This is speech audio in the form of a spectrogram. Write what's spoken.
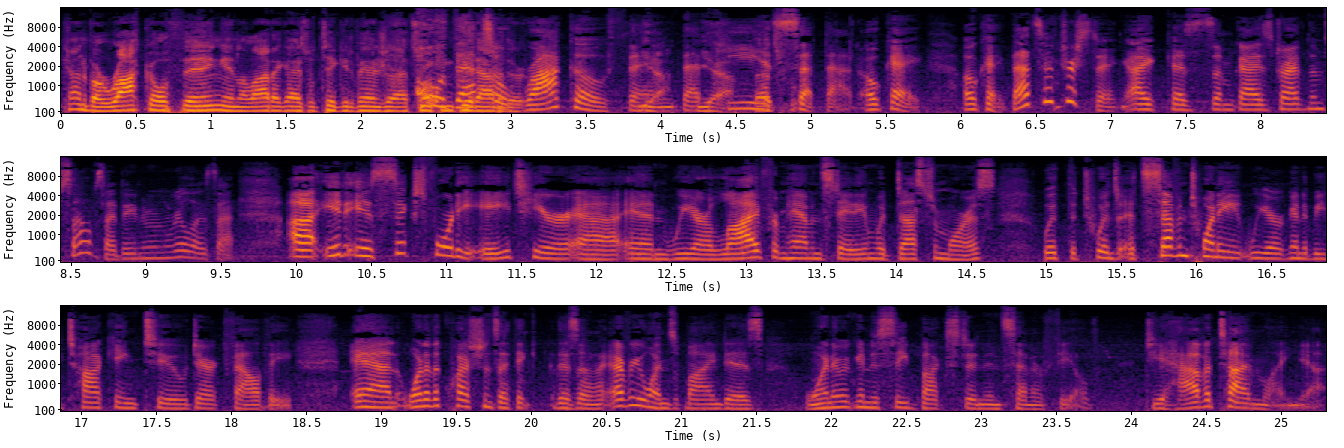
kind of a Rocco thing, and a lot of guys will take advantage of that. So oh, you can that's get out a of there. Rocco thing Yeah, that yeah, he had set that. Okay, okay, that's interesting. Because some guys drive themselves. I didn't even realize that. Uh, it is six forty-eight here, uh, and we are live from Hammond Stadium with Dustin Morse with the Twins. At seven twenty, we are going to be talking to Derek Falvey, and one of the questions I think that's on everyone's mind is when are we going to see Buxton in center field? Do you have a timeline yet?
